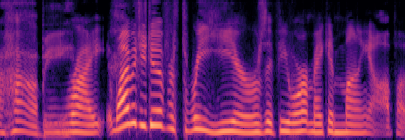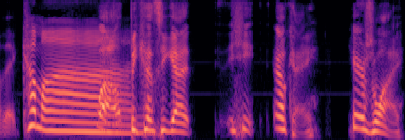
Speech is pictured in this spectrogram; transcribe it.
A hobby. Right. Why would you do it for three years if you weren't making money off of it? Come on. Well, because he got he okay. Here's why.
